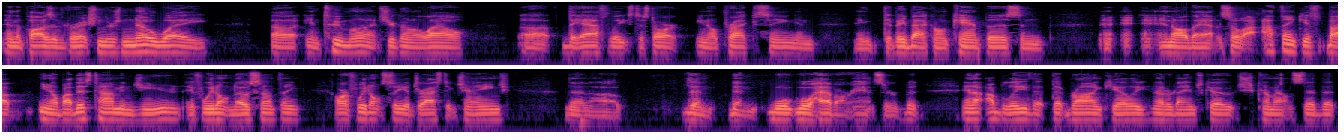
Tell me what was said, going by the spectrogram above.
in the positive direction, there's no way uh, in two months you're going to allow uh, the athletes to start, you know, practicing and and to be back on campus and and, and all that. So I, I think if by you know by this time in June, if we don't know something or if we don't see a drastic change, then uh, then then we'll we'll have our answer. But and I, I believe that that Brian Kelly, Notre Dame's coach, come out and said that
